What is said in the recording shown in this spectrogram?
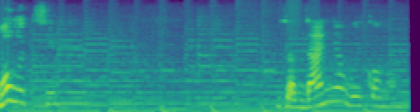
Молодці! Завдання виконано.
